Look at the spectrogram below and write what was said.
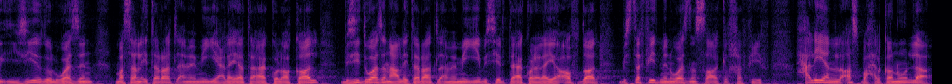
يزيدوا الوزن. مثلا الإطارات الأمامية عليها تآكل أقل. بيزيد وزن على الإطارات الأمامية بصير تآكل عليها أفضل. بيستفيد من وزن السائق الخفيف. حاليا أصبح القانون لا.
